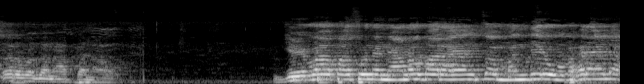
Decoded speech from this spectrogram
सर्वजण आपण आहोत. जेव्हापासून ज्ञानोबारायांचं मंदिर उभं राहिलं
